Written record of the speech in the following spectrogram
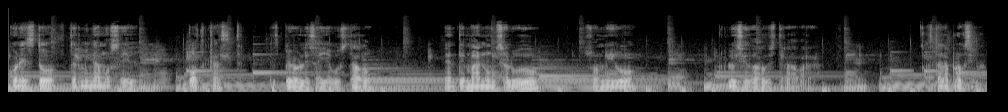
Con esto terminamos el podcast. Espero les haya gustado. De antemano un saludo. Su amigo Luis Eduardo Estrada Barra. Hasta la próxima.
